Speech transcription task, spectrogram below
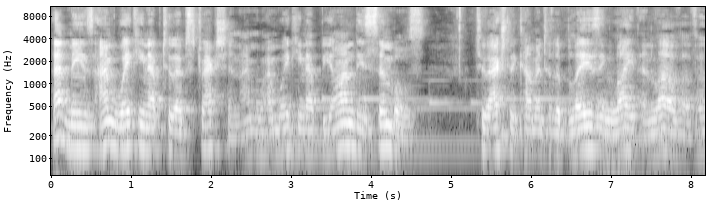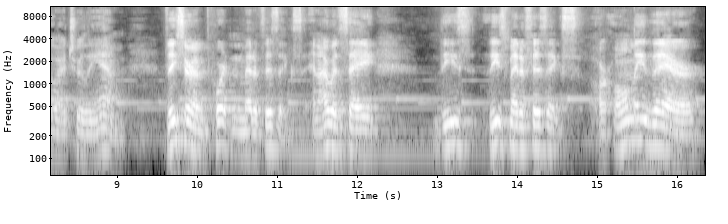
that means I'm waking up to abstraction. I'm, I'm waking up beyond these symbols to actually come into the blazing light and love of who I truly am. These are important metaphysics, and I would say these, these metaphysics are only there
